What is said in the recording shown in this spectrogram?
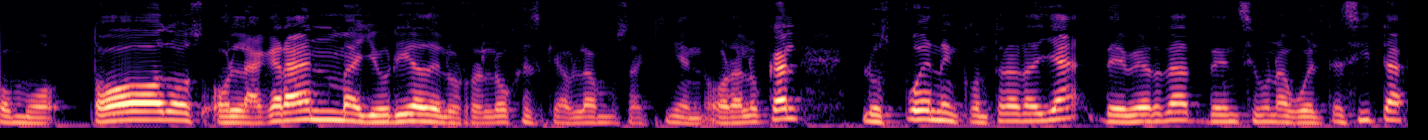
como todos o la gran mayoría de los relojes que hablamos aquí en hora local, los pueden encontrar allá. De verdad, dense una vueltecita.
